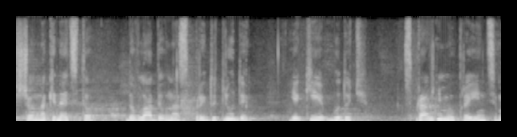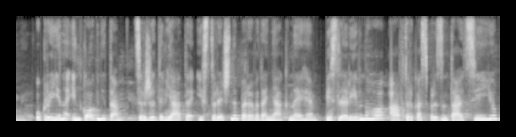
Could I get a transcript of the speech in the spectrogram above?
що на кінець-то до влади у нас прийдуть люди, які будуть справжніми українцями, Україна інкогніта це вже дев'яте історичне переведення книги. Після рівного авторка з презентацією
